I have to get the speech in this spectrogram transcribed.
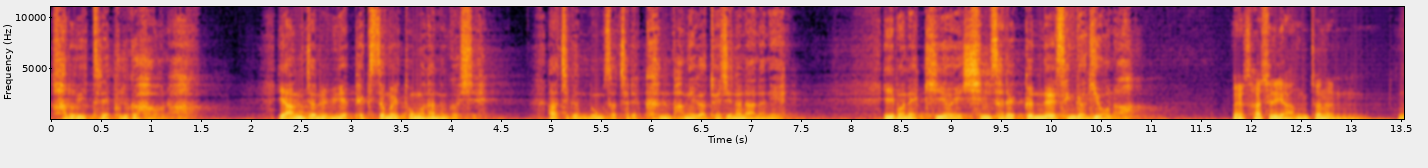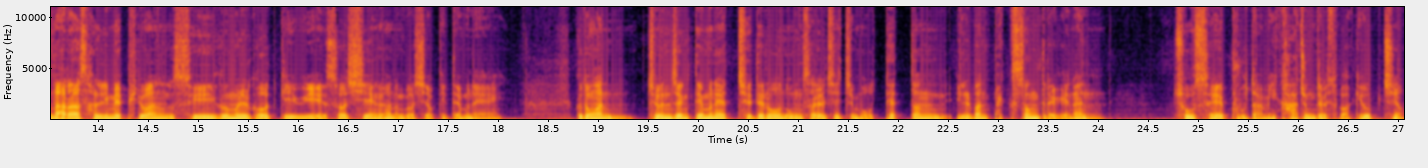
하루 이틀에 불과하오나 양전을 위해 백성을 동원하는 것이 아직은 농사철에 큰 방해가 되지는 않으니 이번에 기어이 심사를 끝낼 생각이오나 네, 사실 양전은 나라 살림에 필요한 세금을 걷기 위해서 시행하는 것이었기 때문에 그동안 전쟁 때문에 제대로 농사를 짓지 못했던 일반 백성들에게는 조세의 부담이 가중될 수밖에 없지요.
